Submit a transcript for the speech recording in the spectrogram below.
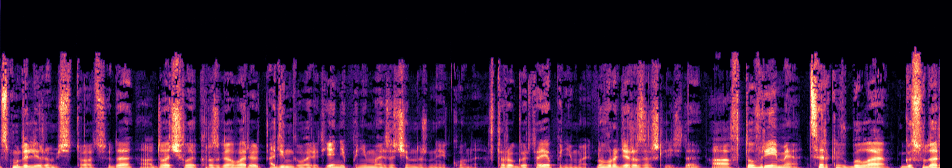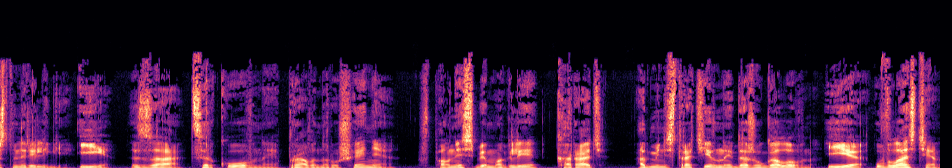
смоделируем ситуацию, да, а два человека разговаривают, один говорит, я не понимаю, зачем нужны иконы, второй говорит, а я понимаю. Ну, вроде разошлись, да. А в то время церковь была государственной религией, и за церковные правонарушения вполне себе могли карать административно и даже уголовно. И у власти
